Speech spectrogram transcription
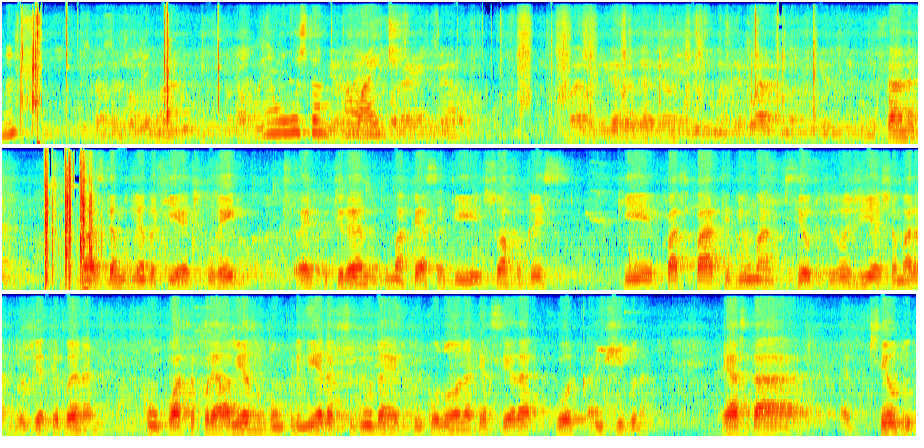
Hum? Não, hoje está tá light. Mas eu queria fazer um resumo até agora, para nós podermos né? Nós estamos lendo aqui Édipo Rei, Édipo Tirano, uma peça de Sófocles, que faz parte de uma pseudo-trilogia chamada Trilogia Tebana, composta por ela mesma, como primeira, segunda Édipo em coluna, terceira por Antígona. Esta pseudo,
